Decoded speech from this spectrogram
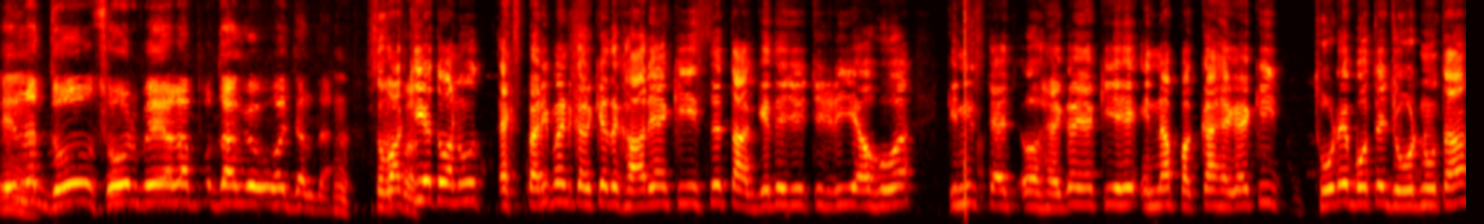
ਇਹਨਾਂ 200 ਰੁਪਏ ਵਾਲਾ ਪਤੰਗ ਹੋ ਜਾਂਦਾ। ਸੋ ਬਾਕੀ ਇਹ ਤੁਹਾਨੂੰ ਐਕਸਪੈਰੀਮੈਂਟ ਕਰਕੇ ਦਿਖਾ ਰਹੇ ਹਾਂ ਕਿ ਇਸ ਦੇ ਧਾਗੇ ਦੇ ਵਿੱਚ ਜਿਹੜੀ ਆ ਉਹ ਆ, ਕਿੰਨੀ ਸਟੈਚ ਹੈਗਾ ਆ ਕਿ ਇਹ ਇੰਨਾ ਪੱਕਾ ਹੈਗਾ ਕਿ ਥੋੜੇ ਬਹੁਤੇ ਜੋੜ ਨੂੰ ਤਾਂ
